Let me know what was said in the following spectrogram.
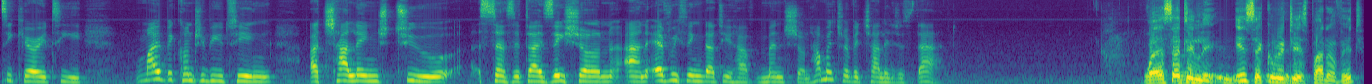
Security might be contributing a challenge to sensitization and everything that you have mentioned. How much of a challenge is that? Well, certainly, insecurity is part of it.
